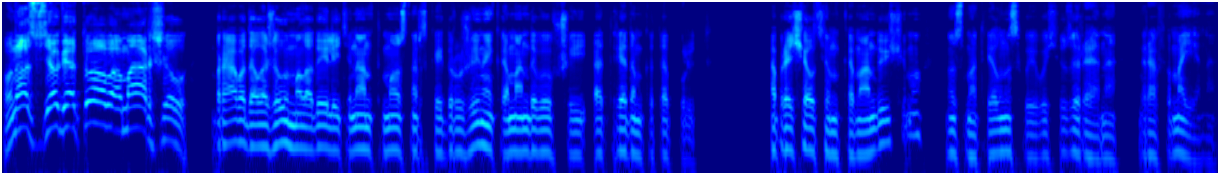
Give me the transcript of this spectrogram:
«У нас все готово, маршал!» — браво доложил молодой лейтенант Моснерской дружины, командовавший отрядом катапульт. Обращался он к командующему, но смотрел на своего сюзерена, графа Маена.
